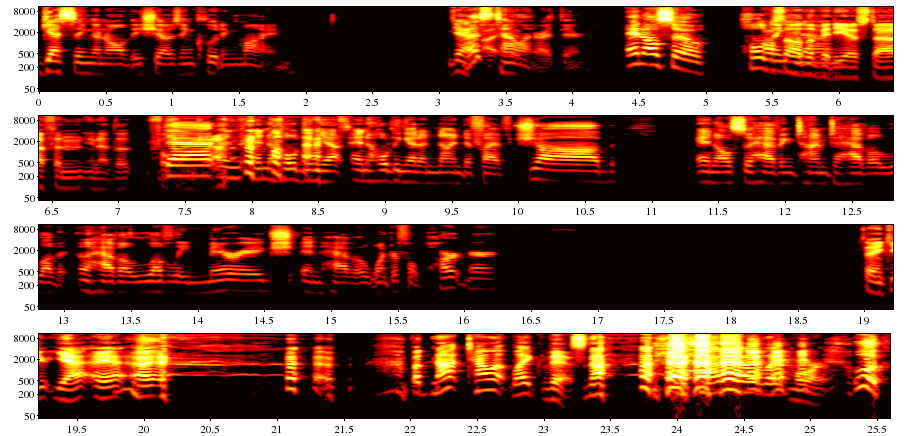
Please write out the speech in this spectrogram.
guessing on all these shows, including mine. Yeah, that's I, talent right there. And also holding also all the video stuff and you know the that and, and holding out and holding out a nine to five job, and also having time to have a love have a lovely marriage and have a wonderful partner. Thank you. Yeah, I, but not talent like this. Not, not talent like more. Look,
